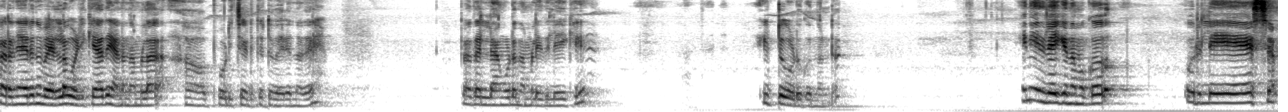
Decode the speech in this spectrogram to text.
പറഞ്ഞായിരുന്നു വെള്ളം ഒഴിക്കാതെയാണ് നമ്മൾ പൊടിച്ചെടുത്തിട്ട് വരുന്നത്. അപ്പോൾ അതെല്ലാം കൂടെ നമ്മൾ ഇതിലേക്ക് ഇട്ട് കൊടുക്കുന്നുണ്ട്. ഇനി ഇതിലേക്ക് നമുക്ക് ഒരു ലേശം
